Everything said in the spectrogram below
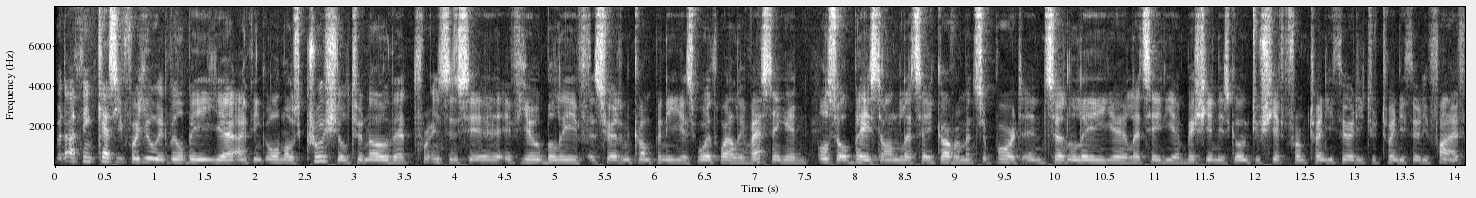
But I think, Cassie, for you, it will be, uh, I think, almost crucial to know that, for instance, uh, if you believe a certain company is worthwhile investing in, also based on, let's say, government support, and suddenly, uh, let's say, the ambition is going to shift from 2030 to 2035.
